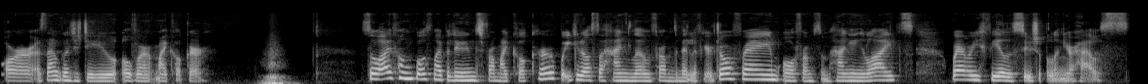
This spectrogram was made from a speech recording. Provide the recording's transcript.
or as I'm going to do over my cooker. So I've hung both my balloons from my cooker, but you could also hang them from the middle of your door frame or from some hanging lights, wherever you feel is suitable in your house.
